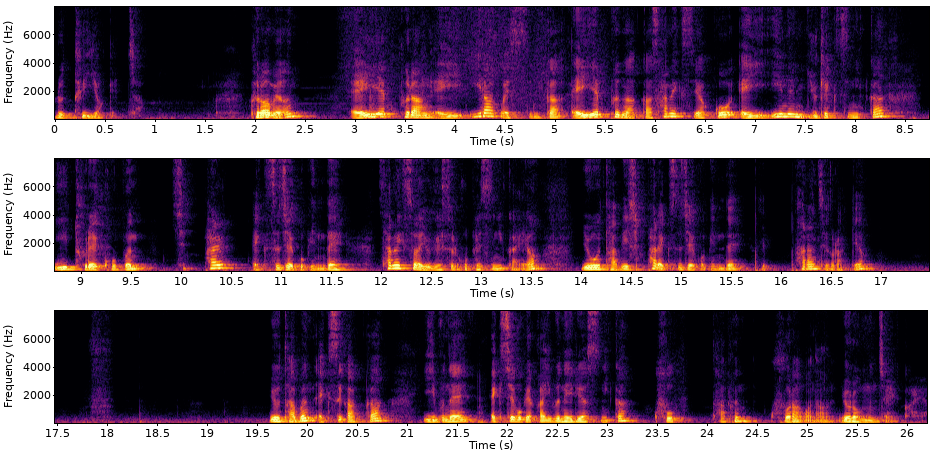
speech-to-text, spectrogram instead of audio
루트 2였겠죠. 그러면 AF랑 AE라고 했으니까 AF는 아까 3x였고 AE는 6x니까 이 둘의 곱은 18x제곱인데 3x와 6x를 곱했으니까요. 요 답이 18x제곱인데 파란색으로 할게요. 요 답은 x가 아까 2분의 x제곱이 아까 2분의 1이었으니까 9. 답은 9라고 나온 요런 문제일 거예요.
